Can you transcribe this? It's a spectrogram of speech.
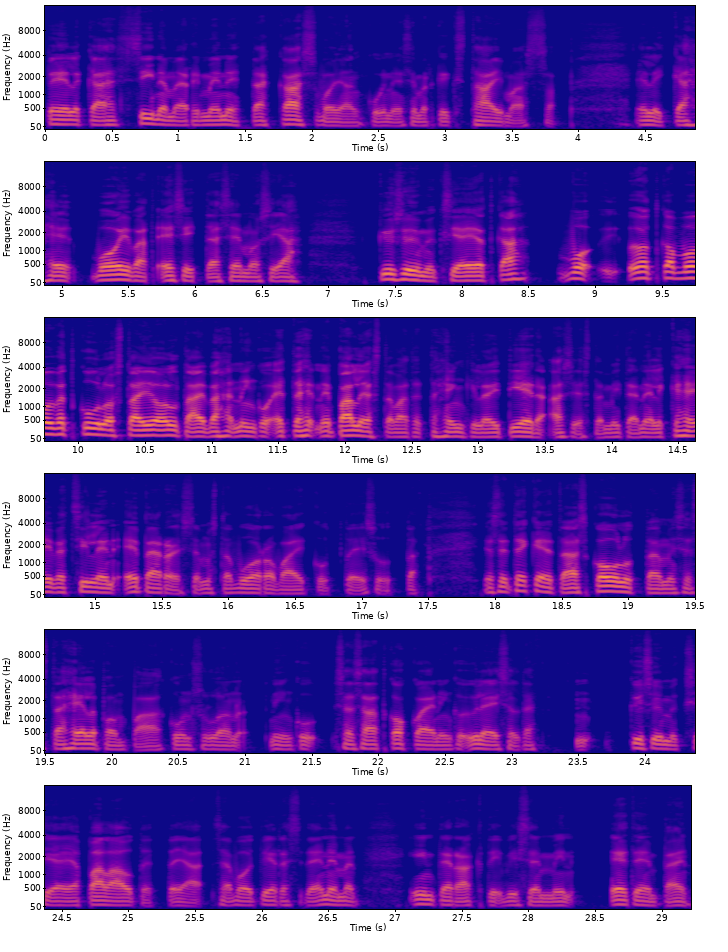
pelkää siinä määrin menettää kasvojan kuin esimerkiksi Taimaassa. Eli he voivat esittää semmoisia kysymyksiä, jotka vo, jotka voivat kuulostaa joltain vähän niin kuin, että ne paljastavat, että henkilö ei tiedä asiasta mitään. Eli he eivät silleen epäröi semmoista vuorovaikutteisuutta. Ja se tekee taas kouluttamisesta helpompaa, kun sulla on, niin kuin, sä saat koko ajan niin kuin yleisöltä kysymyksiä ja palautetta ja sä voit viedä sitä enemmän interaktiivisemmin eteenpäin.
